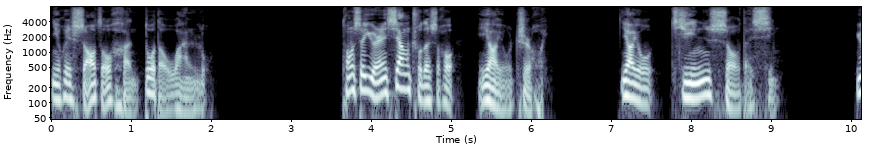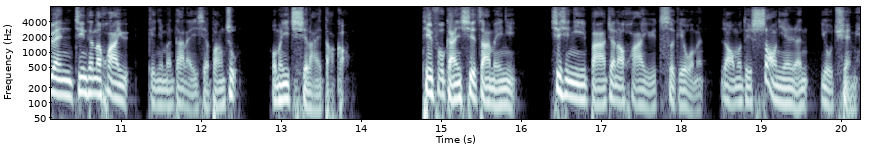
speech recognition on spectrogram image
你会少走很多的弯路。同时，与人相处的时候要有智慧，要有谨守的心。愿今天的话语给你们带来一些帮助。我们一起来祷告，天父，感谢赞美你，谢谢你把这样的话语赐给我们，让我们对少年人有劝勉。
